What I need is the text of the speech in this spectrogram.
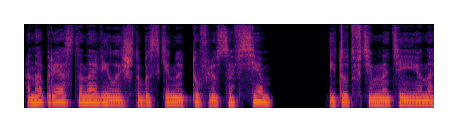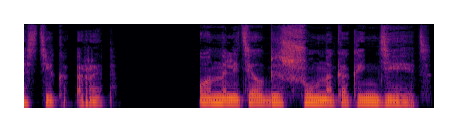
Она приостановилась, чтобы скинуть туфлю совсем, и тут в темноте ее настиг Ред. Он налетел бесшумно, как индеец.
